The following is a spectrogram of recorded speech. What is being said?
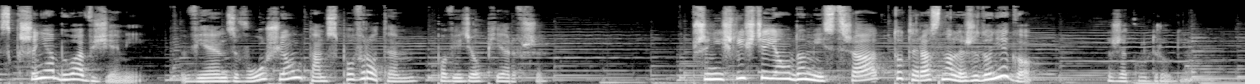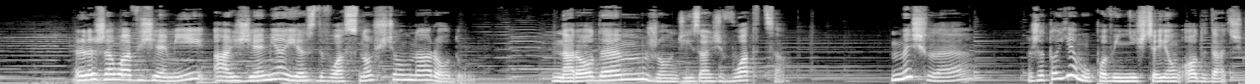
Skrzynia była w ziemi, więc włóż ją tam z powrotem, powiedział pierwszy. Przynieśliście ją do mistrza, to teraz należy do niego, rzekł drugi leżała w ziemi, a ziemia jest własnością narodu. Narodem rządzi zaś władca. Myślę, że to jemu powinniście ją oddać,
